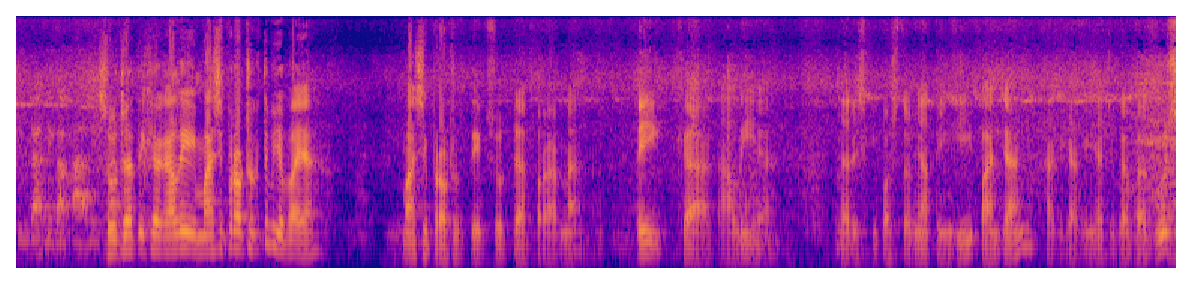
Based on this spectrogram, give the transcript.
Sudah tiga kali. Sudah tiga kali, masih produktif ya Pak ya? masih Masih produktif, sudah beranak tiga kali ya. Dari segi posturnya tinggi, panjang, kaki-kakinya juga bagus.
